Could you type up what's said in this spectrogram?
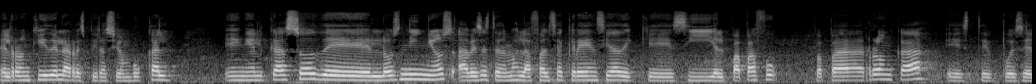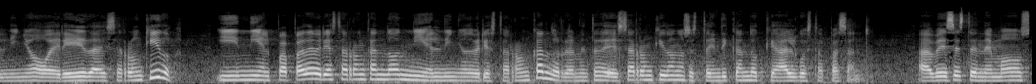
el ronquido y la respiración bucal. En el caso de los niños, a veces tenemos la falsa creencia de que si el papá, ronca, este, pues el niño hereda ese ronquido y ni el papá debería estar roncando ni el niño debería estar roncando. Realmente ese ronquido nos está indicando que algo está pasando. A veces tenemos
